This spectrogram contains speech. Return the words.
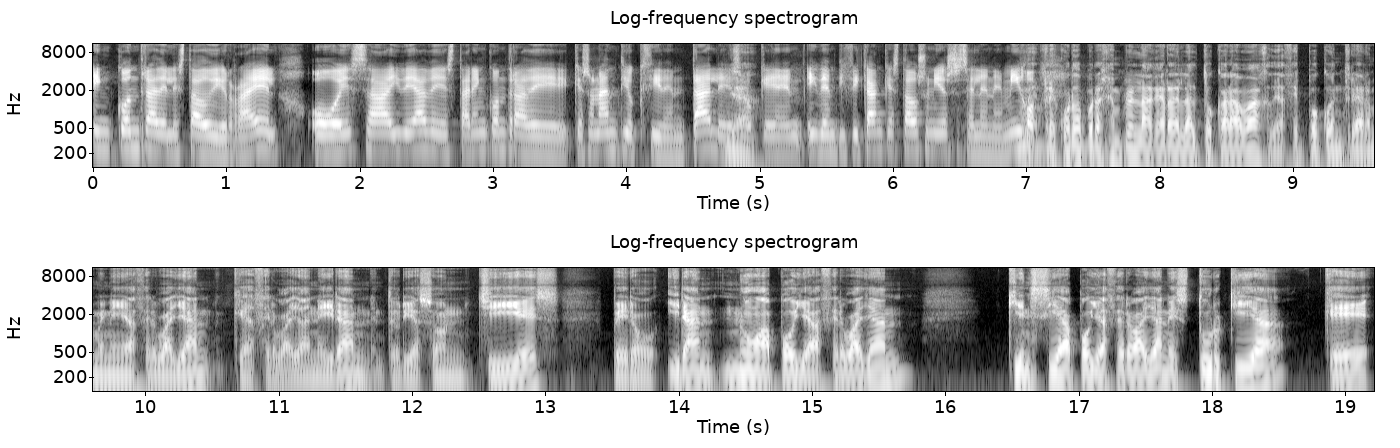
en contra del Estado de Israel o esa idea de estar en contra de que son antioccidentales o que identifican que Estados Unidos es el enemigo. recuerdo, por ejemplo, en la guerra del Alto Karabaj de hace poco entre Armenia y Azerbaiyán, que Azerbaiyán e Irán en teoría son chiíes, pero Irán no apoya a Azerbaiyán quien sí apoya a Azerbaiyán es Turquía, que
